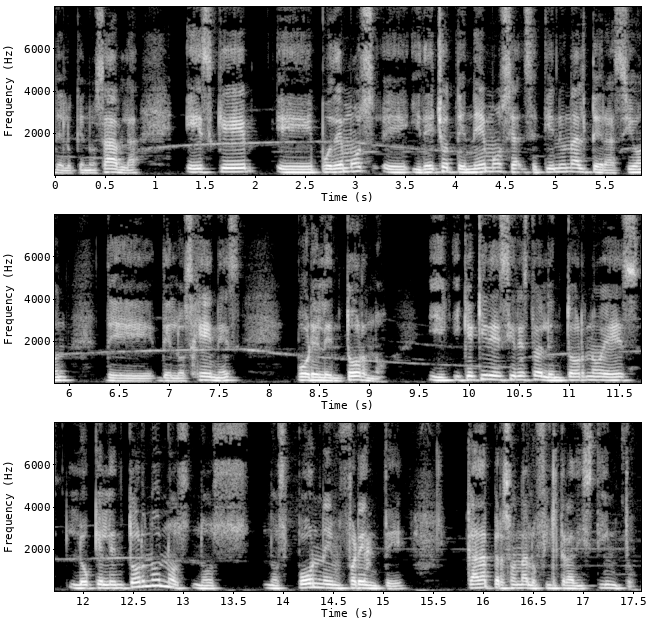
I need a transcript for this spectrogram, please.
de lo que nos habla, es que eh, podemos, eh, y de hecho tenemos, se, tiene una alteración de, los genes por el entorno. ¿Y, qué quiere decir esto del entorno? Es lo que el entorno nos, nos pone enfrente, cada persona lo filtra distinto.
